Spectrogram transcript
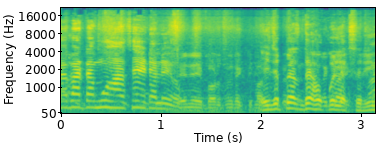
এই যে পেঁচ দেখো লাগছে রিং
